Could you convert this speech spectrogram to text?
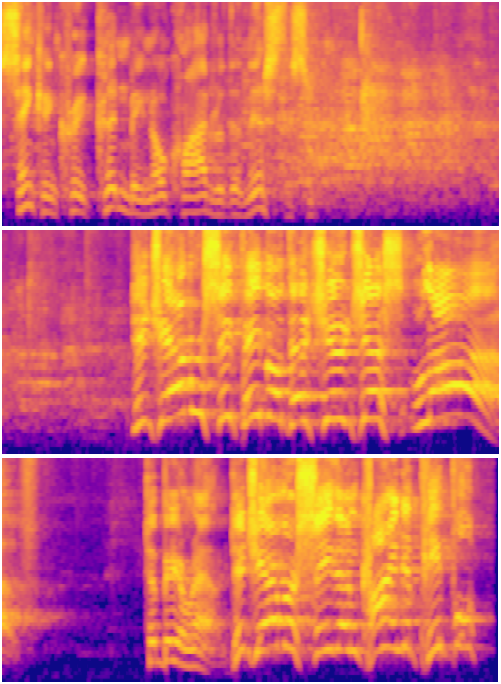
Sinking Creek couldn't be no quieter than this this morning. Did you ever see people that you just love to be around? Did you ever see them kind of people?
